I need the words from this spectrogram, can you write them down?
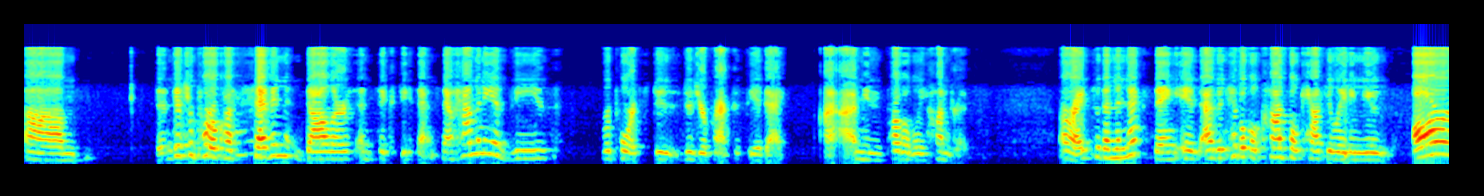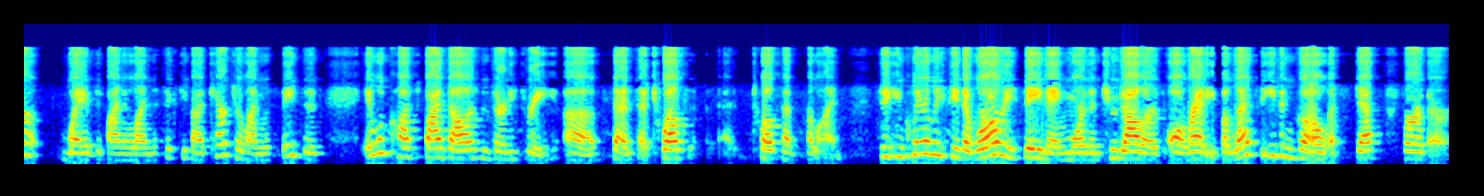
um, this report will cost $7.60. Now, how many of these reports do, does your practice see a day? I, I mean, probably hundreds. All right, so then the next thing is, as a typical console calculating use our way of defining a line, the 65 character line with spaces, it would cost $5.33 uh, cents at 12, 12 cents per line. So you can clearly see that we're already saving more than $2 already, but let's even go a step further.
